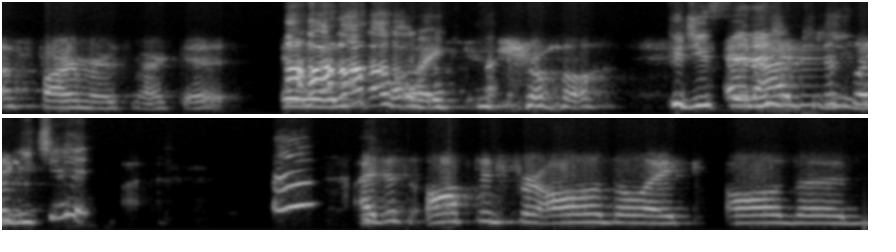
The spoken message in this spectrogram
a farmer's market. It was oh like control. Could you finish? And I just, Did you like, reach it? I just opted for all of the like all the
